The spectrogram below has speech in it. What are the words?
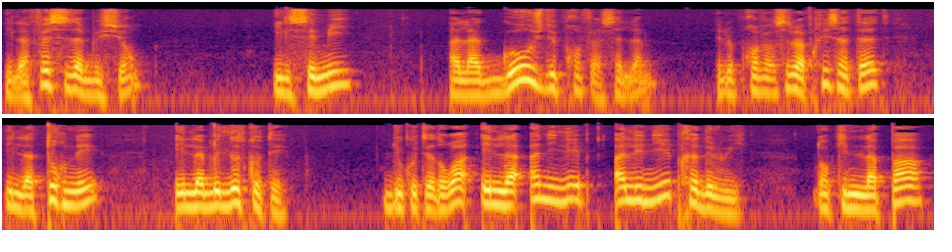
Il a fait ses ablutions, il s'est mis à la gauche du prophète sallam, et le prophète a pris sa tête, il l'a tournée, et il l'a mis de l'autre côté, du côté droit, et il l'a aligné, près de lui. Donc il ne l'a pas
